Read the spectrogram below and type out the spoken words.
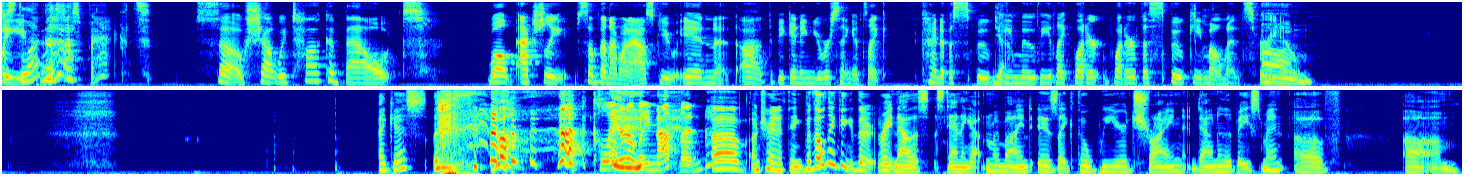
movie. just li- It's just fact. So, shall we talk about? Well, actually, something I want to ask you. In uh, the beginning, you were saying it's like kind of a spooky Yeah. movie. Like, what are what are the spooky moments for you? Um, I guess. Clearly, nothing. um, I'm trying to think, but the only thing that right now that's standing out in my mind is like the weird shrine down in the basement of, um,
